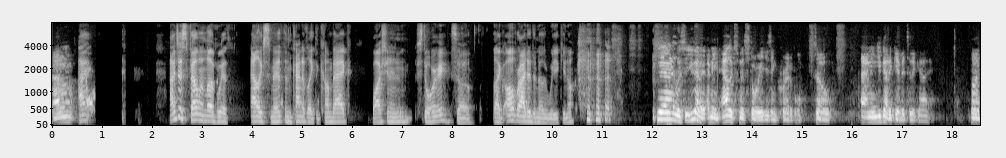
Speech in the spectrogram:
I don't know. I I just fell in love with Alex Smith and kind of like the comeback Washington story. So like I'll ride it another week, you know. Yeah, listen, you gotta. I mean, Alex Smith's story is incredible. So, I mean, you got to give it to the guy. But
